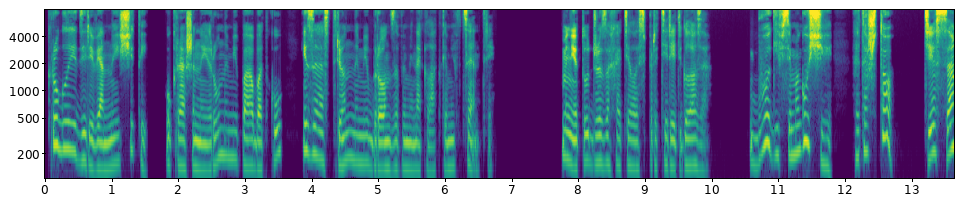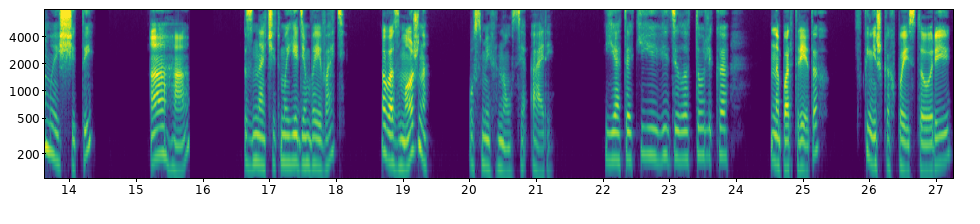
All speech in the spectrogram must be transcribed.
круглые деревянные щиты, украшенные рунами по ободку и заостренными бронзовыми накладками в центре. Мне тут же захотелось протереть глаза. «Боги всемогущие, это что, те самые щиты?» «Ага. Значит, мы едем воевать?» «Возможно», — усмехнулся Ари. «Я такие видела только на портретах, в книжках по истории.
